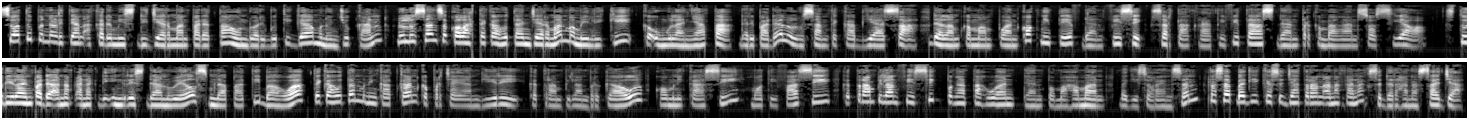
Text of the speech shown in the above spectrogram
Suatu penelitian akademis di Jerman pada tahun 2003 menunjukkan lulusan sekolah TK Hutan Jerman memiliki keunggulan nyata daripada lulusan TK biasa dalam kemampuan kognitif dan fisik serta kreativitas dan perkembangan sosial. Studi lain pada anak-anak di Inggris dan Wales mendapati bahwa TK Hutan meningkatkan kepercayaan diri, keterampilan bergaul, komunikasi, motivasi, keterampilan fisik, pengetahuan, dan pemahaman. Bagi Sorensen, resep bagi kesejahteraan anak-anak sederhana saja,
